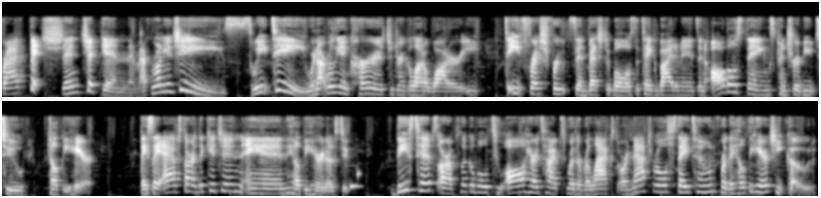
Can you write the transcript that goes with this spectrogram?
fried fish and chicken and macaroni and cheese, sweet tea. We're not really encouraged to drink a lot of water, eat to eat fresh fruits and vegetables, to take vitamins, and all those things contribute to healthy hair. They say abs start in the kitchen and healthy hair does too. These tips are applicable to all hair types whether relaxed or natural. Stay tuned for the healthy hair cheat code.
